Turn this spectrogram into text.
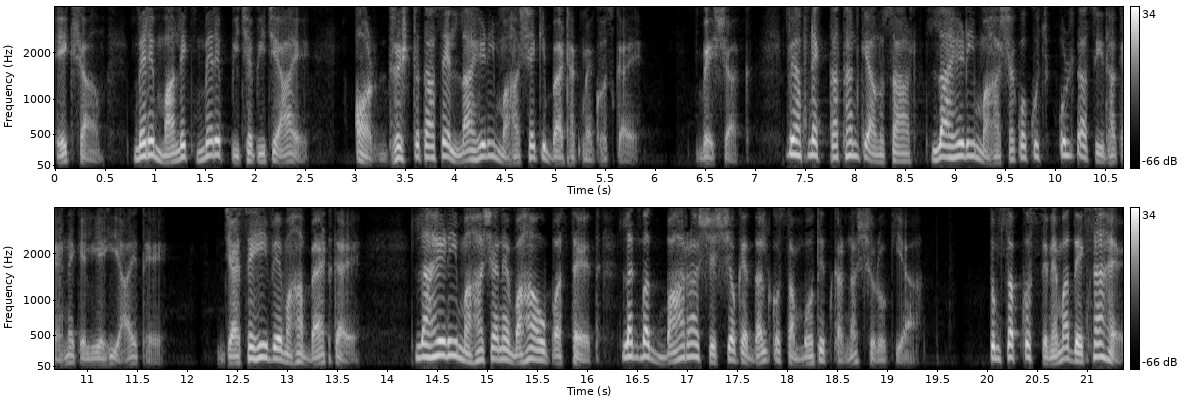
एक शाम मेरे मालिक मेरे पीछे पीछे आए और धृष्टता से लाहिड़ी महाशय की बैठक में घुस गए। बेशक, वे अपने कथन के अनुसार लाहिड़ी महाशय को कुछ उल्टा सीधा कहने के लिए ही आए थे। जैसे ही वे वहाँ बैठ गए, लाहिड़ी महाशय ने वहाँ उपस्थित लगभग बारह शिष्यों के दल को संबोधित करना शुरू किया। तुम सबको सिनेमा देखना है?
